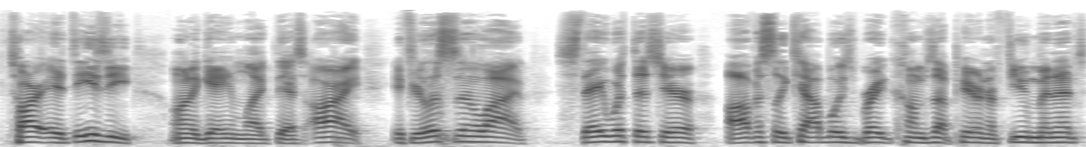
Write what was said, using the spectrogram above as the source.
it's hard. It's easy on a game like this. All right, if you're listening live, stay with us here. Obviously, Cowboys break comes up here in a few minutes.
